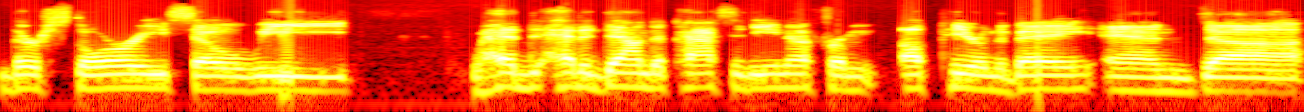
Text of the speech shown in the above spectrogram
their story, so we head headed down to Pasadena from up here in the Bay and uh,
